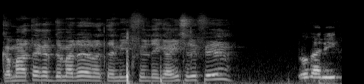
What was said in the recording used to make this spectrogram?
Commentaire hebdomadaire de notre ami Phil Desgagnés. Salut Phil. Bonjour Danny.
